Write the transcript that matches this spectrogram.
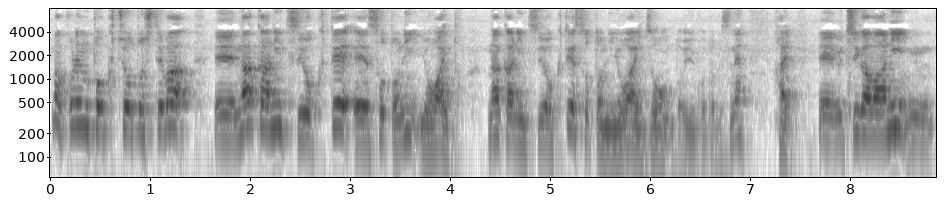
まあ、これの特徴としては、えー、中に強くて、えー、外に弱いと。中に強くて外に弱いゾーンということですね。はい。えー、内側に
